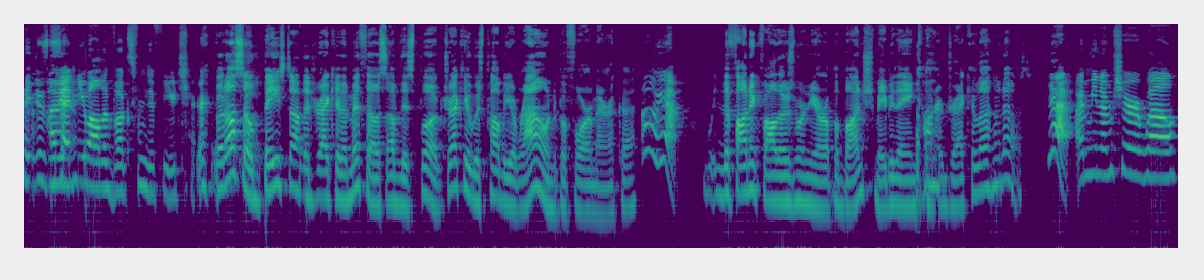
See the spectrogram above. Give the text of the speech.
They just I sent mean- you all the books from the future. but also, based on the Dracula mythos of this book, Dracula was probably around before America. Oh yeah, The founding fathers were in Europe a bunch. Maybe they encountered Dracula. Who knows? yeah. I mean, I'm sure. Well,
